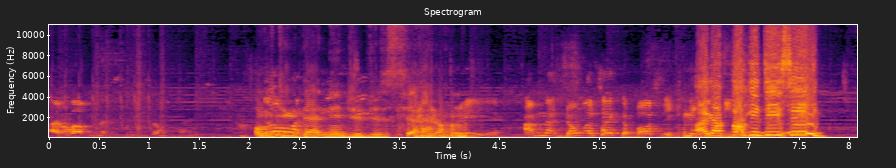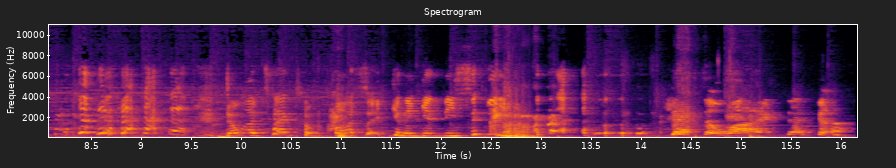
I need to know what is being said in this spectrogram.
I love mystics so much. Oh No, dude, that ninja just sat on me. Hey, I'm not. Don't attack the boss. You're gonna I get got fucking DC! Don't attack the boss. You're gonna get DC. That's a lie, Deca.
